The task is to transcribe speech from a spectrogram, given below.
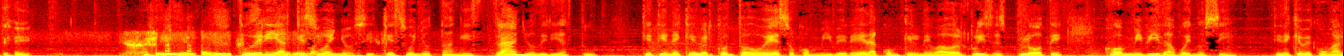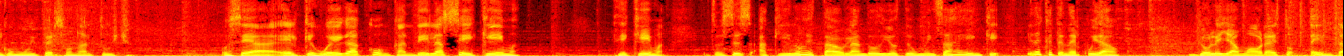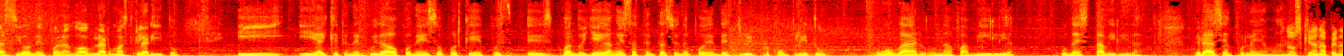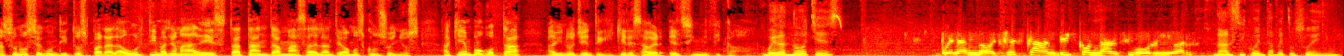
Sí, entonces Tú dirías qué sueño, sí, qué sueño tan extraño, dirías tú. que tiene que ver con todo eso, con mi vereda, con que el Nevado del Ruiz explote, con mi vida? Bueno, sí, tiene que ver con algo muy personal tuyo. O sea, el que juega con candela se quema, se quema. Entonces aquí nos está hablando Dios de un mensaje en que tienes que tener cuidado. Yo le llamo ahora esto tentaciones para no hablar más clarito. Y, y hay que tener cuidado con eso porque pues es- cuando llegan esas tentaciones pueden destruir por completo un hogar, una familia, una estabilidad. Gracias por la llamada. Nos quedan apenas unos segunditos para la última llamada de esta tanda. Más adelante vamos con sueños. Aquí en Bogotá hay un oyente que quiere saber el significado. Buenas noches. Buenas noches, Candy, con Nancy Bolívar. Nancy, cuéntame tu sueño.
